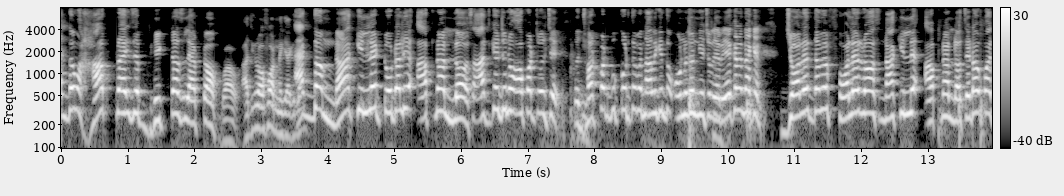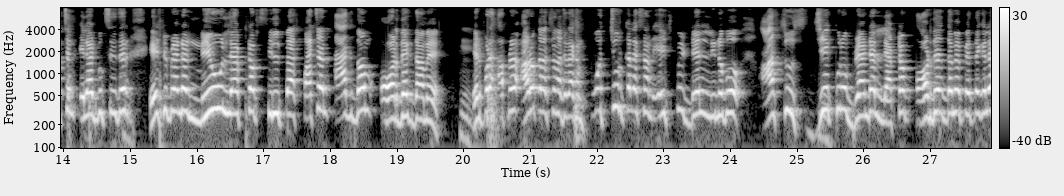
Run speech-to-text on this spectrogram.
একদম হাফ প্রাইসে ভিক্টাস ল্যাপটপ ওয়াও আজকের অফার নাকি একদম? না কিনলে টোটালি আপনার লস আজকের জন্য অফার চলছে। তো ঝটপট বুক করতে হবে নাহলে কিন্তু অন্যজন নিয়ে চলে যাবে। এখানে দেখেন জলের দামে ফলের রস না কিনলে আপনার লস এটাও পাচ্ছেন এলাইট বুক সিরিজের এইচপি ব্র্যান্ডের নিউ ল্যাপটপ সিল প্যাক পাচ্ছেন একদম অর্ধেক দামে। এরপরে আপনার আরও কালেকশন আছে দেখেন প্রচুর collection HP Dell Lenovo Asus যে কোনো ব্র্যান্ডের ল্যাপটপ অর্ধেক দামে পেতে গেলে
